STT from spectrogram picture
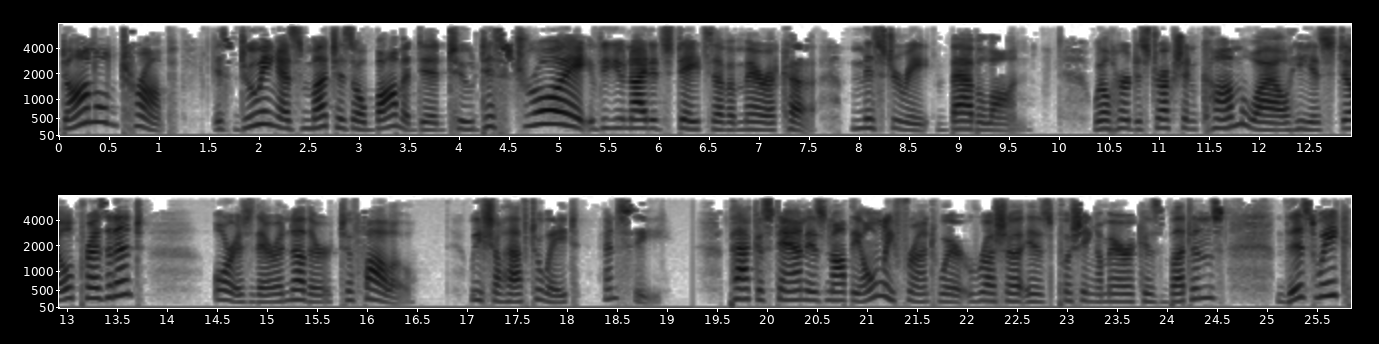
Donald Trump is doing as much as Obama did to destroy the United States of America, Mystery Babylon. Will her destruction come while he is still president? Or is there another to follow? We shall have to wait and see. Pakistan is not the only front where Russia is pushing America's buttons. This week,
